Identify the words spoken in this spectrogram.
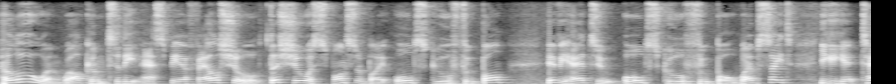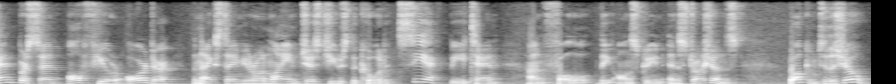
Hello and welcome to the SPFL show. This show is sponsored by Old School Football. If you head to Old School Football website, you can get 10% off your order the next time you're online. Just use the code CFB10 and follow the on-screen instructions. Welcome to the show.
